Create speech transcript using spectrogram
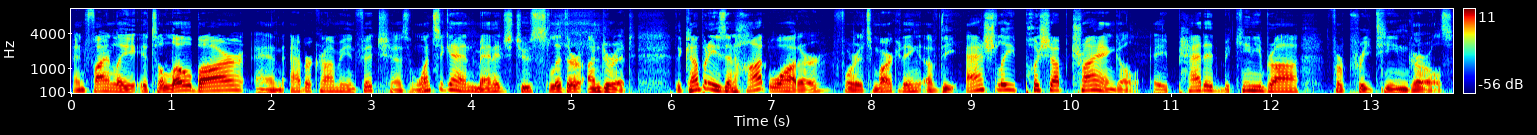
And finally, it's a low bar, and Abercrombie and Fitch has once again managed to slither under it. The company is in hot water for its marketing of the Ashley Push-Up Triangle, a padded bikini bra for preteen girls.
